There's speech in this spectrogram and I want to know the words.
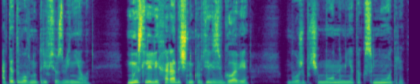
От этого внутри все звенело. Мысли лихорадочно крутились в голове. Боже, почему он на меня так смотрит?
